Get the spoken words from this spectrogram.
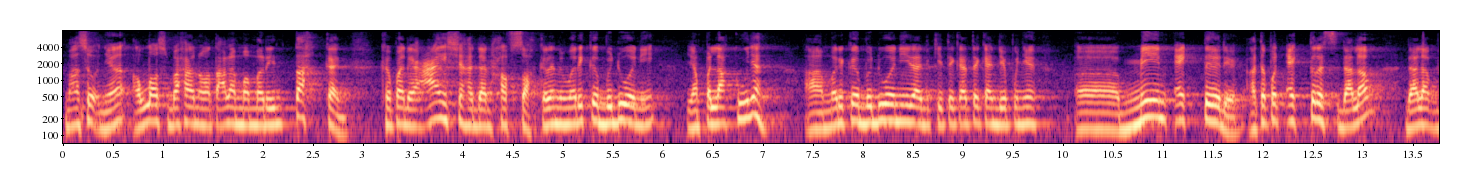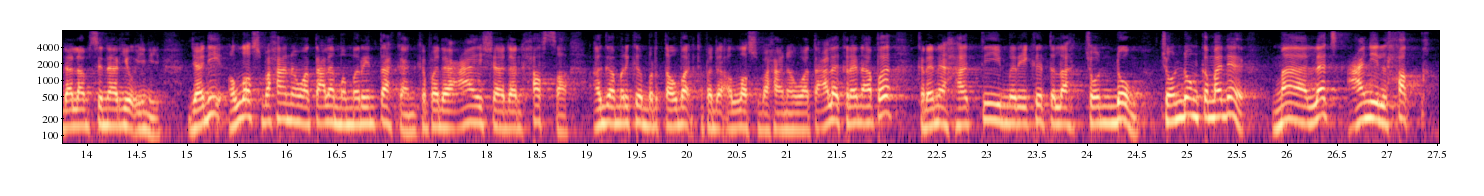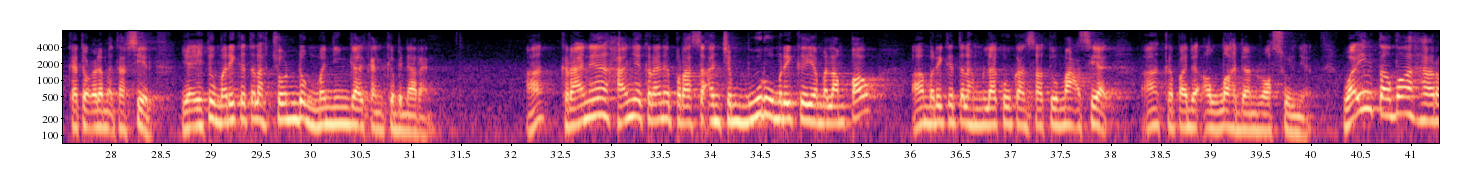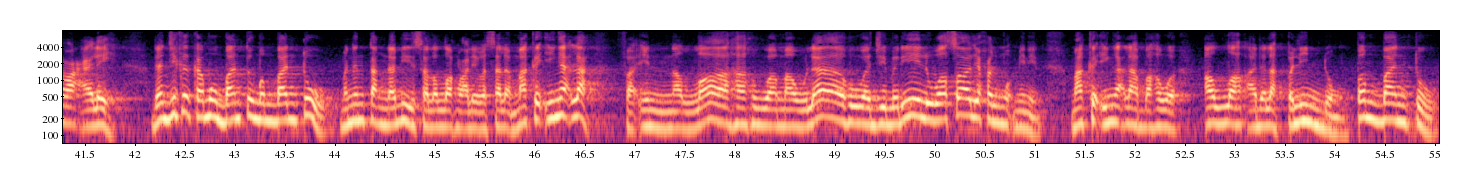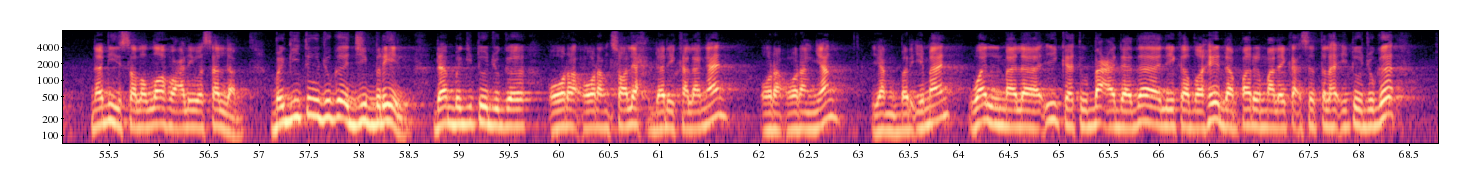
Maksudnya Allah Subhanahu Wa Taala memerintahkan kepada Aisyah dan Hafsah kerana mereka berdua ni yang pelakunya uh, mereka berdua ni lah kita katakan dia punya uh, main actor dia ataupun actress dalam dalam dalam senario ini. Jadi Allah Subhanahu Wa Taala memerintahkan kepada Aisyah dan Hafsah agar mereka bertaubat kepada Allah Subhanahu Wa Taala kerana apa? Kerana hati mereka telah condong. Condong ke mana? Malat anil haq kata ulama tafsir, iaitu mereka telah condong meninggalkan kebenaran. Ha? kerana hanya kerana perasaan cemburu mereka yang melampau ha, mereka telah melakukan satu maksiat ha, kepada Allah dan Rasulnya. Wa in tadhahara alaih. Dan jika kamu bantu membantu menentang Nabi sallallahu alaihi wasallam maka ingatlah fa innallaha huwa maulahu wa jibril wa salihul mu'minin. Maka ingatlah bahawa Allah adalah pelindung pembantu Nabi sallallahu alaihi wasallam. Begitu juga Jibril dan begitu juga orang-orang soleh dari kalangan orang-orang yang yang beriman wal malaikatu ba'da dzalika zahir dan para malaikat setelah itu juga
